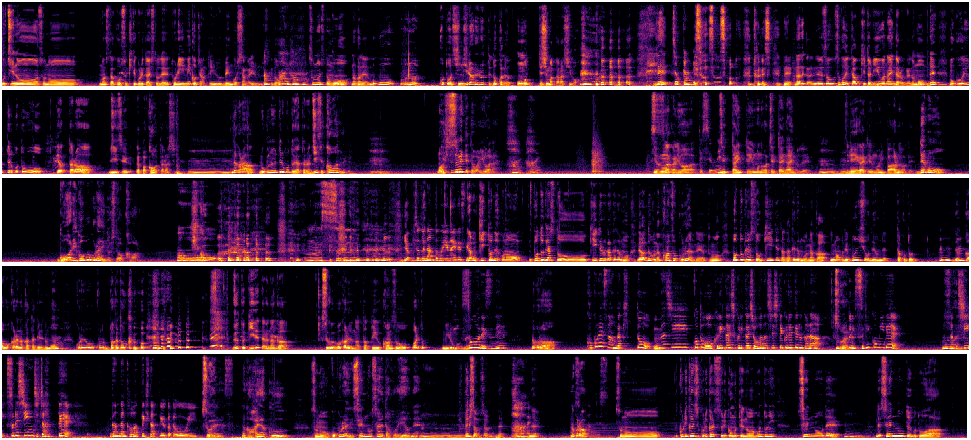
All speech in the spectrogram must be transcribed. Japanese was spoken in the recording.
うちのそのマスターコース来てくれた人で鳥居美子ちゃんっていう弁護士さんがいるんですけど、あはいはいはい。その人もなんかね僕のことは信じられるってどっかで思ってしまったらしいわ で直感で。そうそうそう。なんかしねなんでかねそそこに多分きっと理由はないんだろうけれども。で僕が言ってることをやったら人生やっぱ変わったらしいだから僕の言ってることをやったら人生変わんねん、まあ全てとは言わない。はいはい。世の中にはですよね。絶対っていうものが絶対ないので、うんうん。例外というのもいっぱいあるので。でも5割5分ぐらいの人は変わるおお。う。ん、す、うん。いや。ちょっと何とも言えないですけど。でもきっとねこのポッドキャストを聞いてるだけでもいやでもね感想来るやんね。そのポッドキャストを聞いてただけでもなんか今まで文章で読んでたことうんでが分からなかったけれども、はい。これをこのバカトークを ずっと聞いてたらなんかすごい分かるようになったっていう感想を割と見るもんね。そうですね。だから心得さんがきっと同うん。じことを繰り返し繰り返しお話ししてくれてるから、そうやね。もう本当に刷り込みでもうなんかしそれ信じちゃってだんだん変わってきたっていう方多いそうやね。なんか早くその心得に洗脳された方がいいよね。うんうんうんエキさんもそうやもんね。はい。ね。だからその繰り返し繰り返し刷り込むっていうのは本当に洗脳でうんうん。で洗脳ということは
